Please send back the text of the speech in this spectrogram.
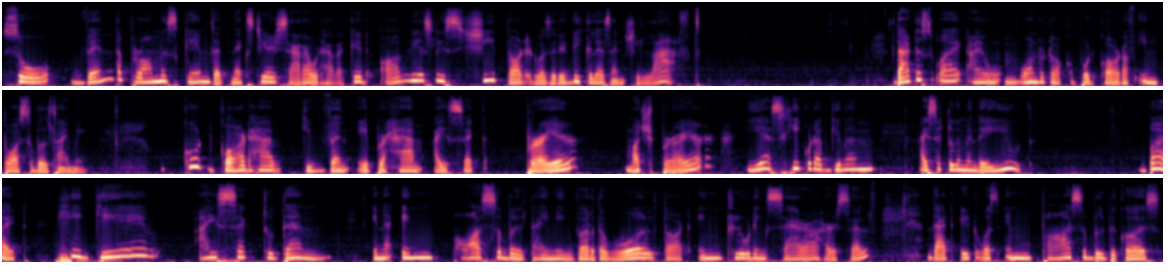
So, when the promise came that next year Sarah would have a kid, obviously she thought it was ridiculous and she laughed. That is why I want to talk about God of impossible timing. Could God have given Abraham Isaac prior, much prior? Yes, he could have given Isaac to them in their youth. But he gave Isaac to them in an impossible timing where the world thought, including Sarah herself, that it was impossible because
